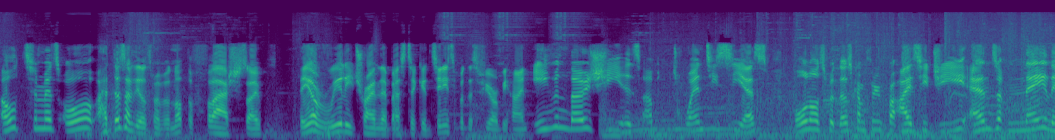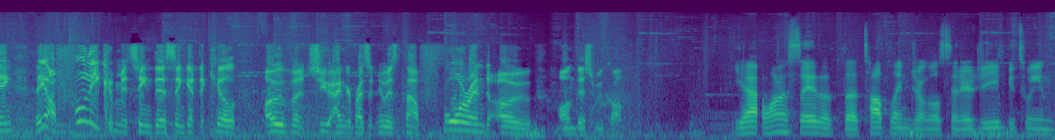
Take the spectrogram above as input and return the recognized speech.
ultimate, or does have the ultimate, but not the flash. So they are really trying their best to continue to put this Fiora behind, even though she is up 20 CS. All ultimate does come through for ICG, ends up nailing. They are fully committing this and get the kill over to Angry Present, who is now 4 and 0 on this Wukong. Yeah, I want to say that the top lane jungle synergy between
